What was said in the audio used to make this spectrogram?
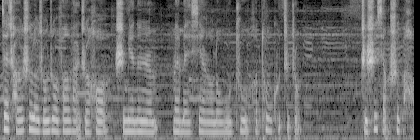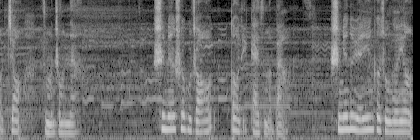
在尝试了种种方法之后，失眠的人慢慢陷入了无助和痛苦之中。只是想睡个好觉，怎么这么难？失眠睡不着，到底该怎么办？失眠的原因各种各样，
